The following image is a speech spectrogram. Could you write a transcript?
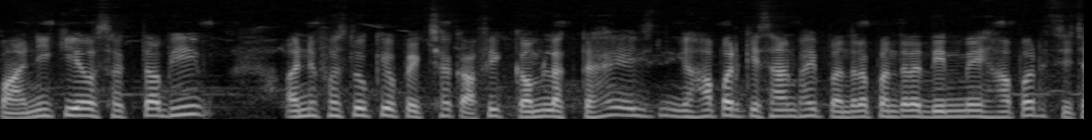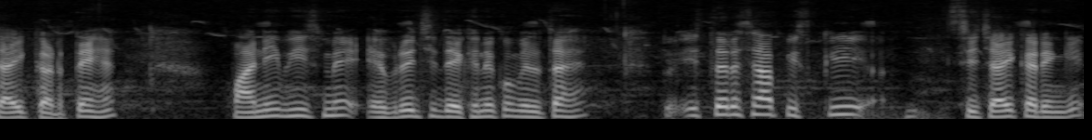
पानी की आवश्यकता भी अन्य फ़सलों की अपेक्षा काफ़ी कम लगता है। यहाँ पर किसान भाई पंद्रह पंद्रह दिन में यहाँ पर सिंचाई करते हैं। पानी भी इसमें एवरेज देखने को मिलता है। तो इस तरह से आप इसकी सिंचाई करेंगे।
